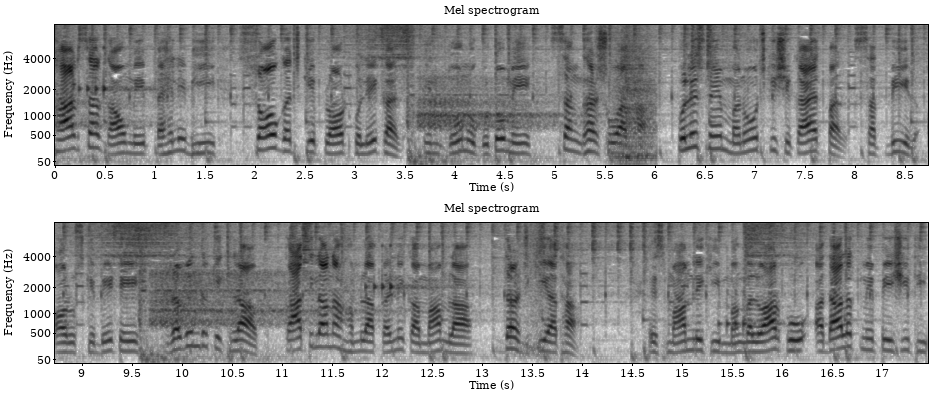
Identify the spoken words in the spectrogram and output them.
खारसा गाँव में पहले भी 100 गज के प्लॉट को लेकर इन दोनों गुटों में संघर्ष हुआ था। पुलिस ने मनोज की शिकायत पर सतबीर और उसके बेटे रविंद्र के खिलाफ कातिलाना हमला करने का मामला दर्ज किया था। इस मामले की मंगलवार को अदालत में पेशी थी।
